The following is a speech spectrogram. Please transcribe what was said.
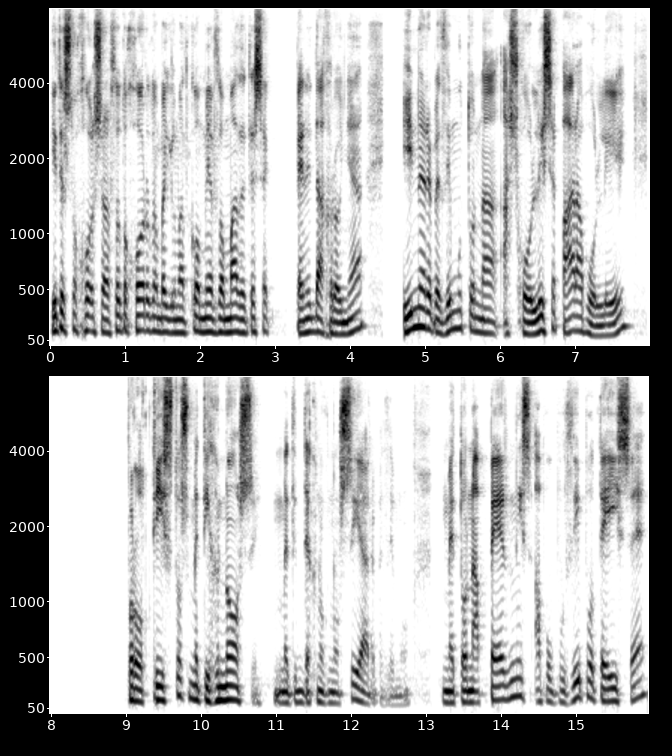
είτε στο, χώ- σε αυτό το χώρο τον επαγγελματικό μια εβδομάδα είτε σε 50 χρόνια είναι ρε παιδί μου το να ασχολείσαι πάρα πολύ πρωτίστως με τη γνώση, με την τεχνογνωσία ρε παιδί μου με το να παίρνεις από οπουδήποτε είσαι,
